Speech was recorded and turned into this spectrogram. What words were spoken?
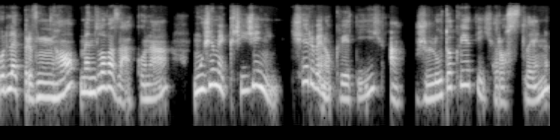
Podle prvního Mendlova zákona můžeme křížením červenokvětých a žlutokvětých rostlin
